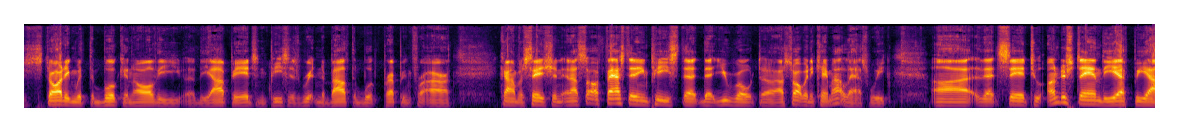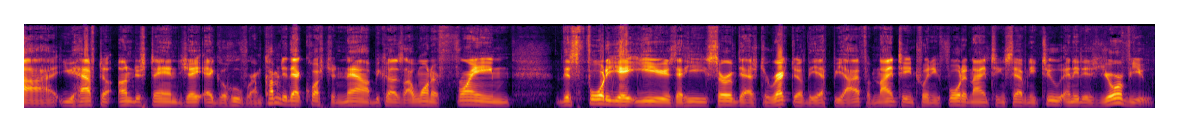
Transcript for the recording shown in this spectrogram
starting with the book and all the uh, the op eds and pieces written about the book, prepping for our conversation. And I saw a fascinating piece that, that you wrote. Uh, I saw it when it came out last week uh, that said to understand the FBI, you have to understand J. Edgar Hoover. I'm coming to that question now because I want to frame this 48 years that he served as director of the FBI from 1924 to 1972. And it is your view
